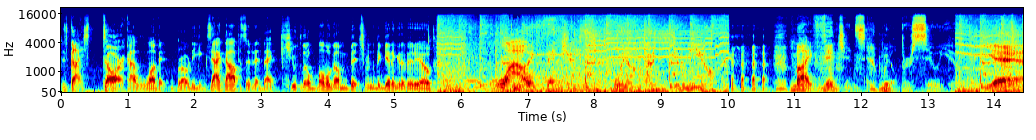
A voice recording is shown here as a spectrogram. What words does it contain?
This guy's dark. I love it, bro. The exact opposite of that cute little bubblegum bitch from the beginning of the video. Wow. My vengeance will pursue. My vengeance will pursue you. Yeah.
